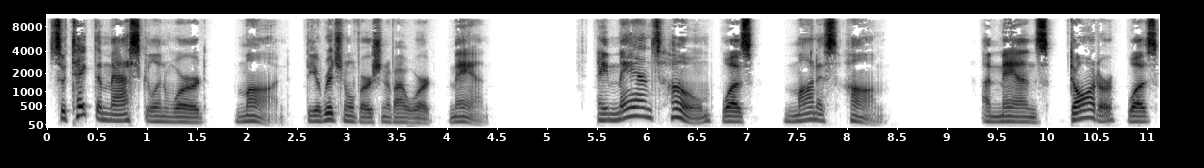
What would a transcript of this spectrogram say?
So take the masculine word man, the original version of our word man. A man's home was manus ham. A man's daughter was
